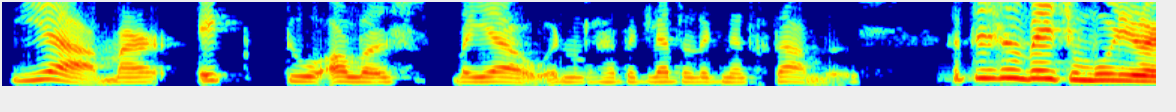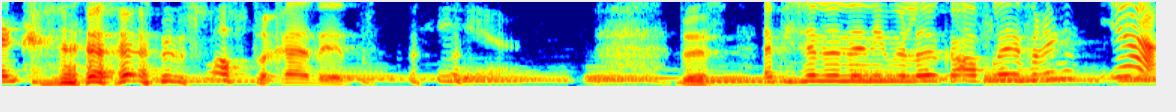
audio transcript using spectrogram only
Ja, maar ik doe alles bij jou en dat heb ik letterlijk net gedaan dus. Het is een beetje moeilijk. dat is lastig hè, dit. ja. Dus, heb je zin in een nieuwe leuke aflevering? ja,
